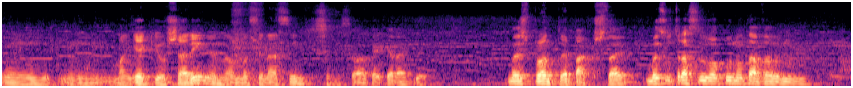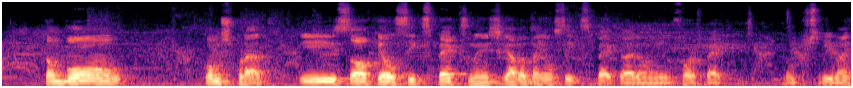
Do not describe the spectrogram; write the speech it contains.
Um, um Mangekyo Sharingan, não, uma cena assim, sei lá o que é que era aquilo. Mas pronto, é pá, gostei. Mas o traço do Goku não estava tão bom como esperado. E só aquele six-pack nem chegava bem a um six-pack, era um four-pack, não percebi bem.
